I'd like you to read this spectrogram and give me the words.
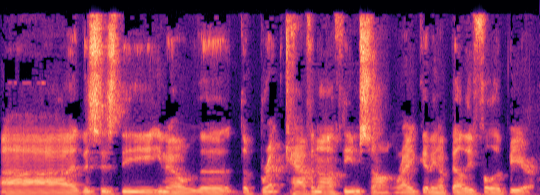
Uh, this is the you know the the Brett Kavanaugh theme song, right? Getting a belly full of beer.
